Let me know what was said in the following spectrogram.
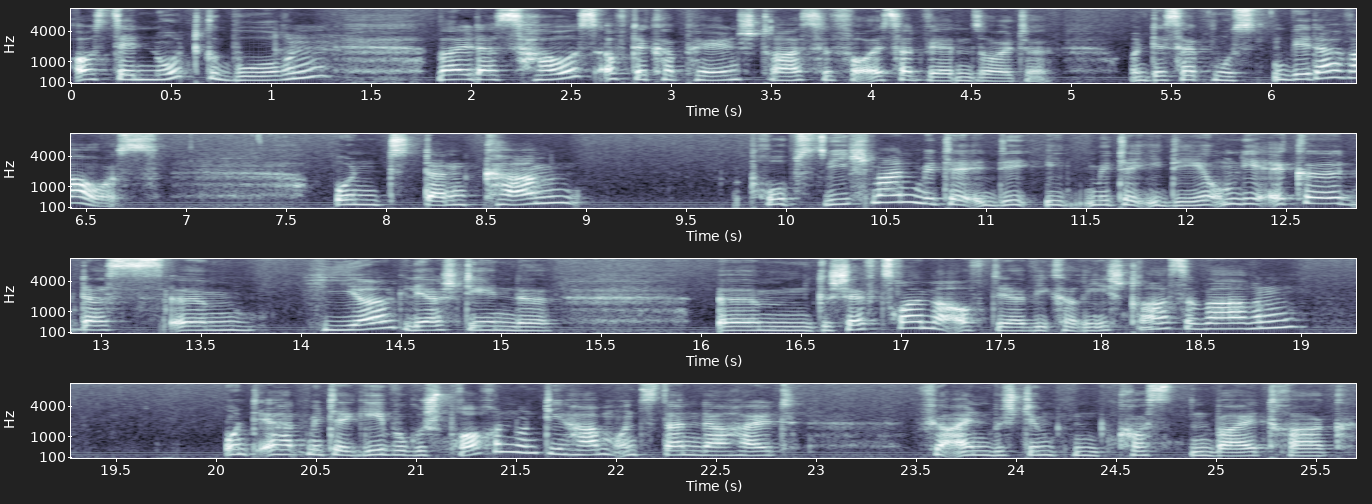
aus der Not geboren weil das Haus auf der Kapellenstraße veräußert werden sollte. Und deshalb mussten wir da raus. Und dann kam Probst Wiechmann mit der Idee, mit der Idee um die Ecke, dass ähm, hier leerstehende ähm, Geschäftsräume auf der Vikariestraße waren. Und er hat mit der GEWO gesprochen und die haben uns dann da halt für einen bestimmten Kostenbeitrag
